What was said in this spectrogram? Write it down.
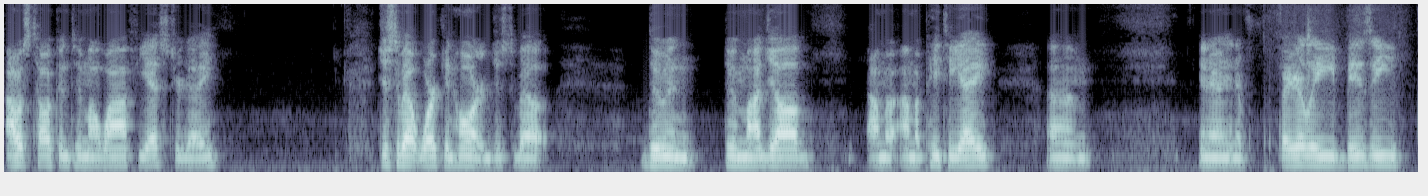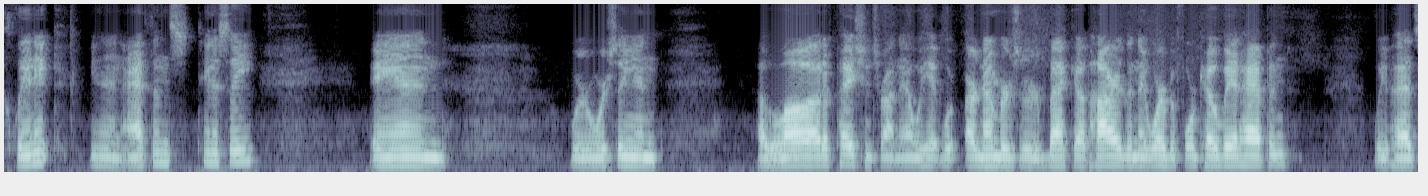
I was talking to my wife yesterday just about working hard, just about doing doing my job. I'm a I'm a PTA um, in a, in a fairly busy clinic in Athens, Tennessee, and we're we're seeing a lot of patients right now. We have our numbers are back up higher than they were before COVID happened. We've had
